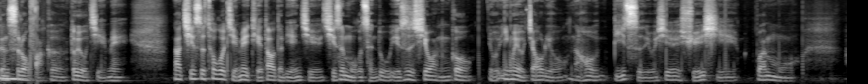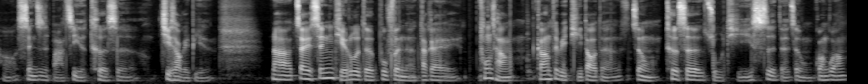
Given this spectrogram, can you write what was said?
跟斯洛伐克都有姐妹。嗯、那其实透过姐妹铁道的连接，其实某个程度也是希望能够有，因为有交流，然后彼此有一些学习、观摩，哦，甚至把自己的特色介绍给别人。那在森林铁路的部分呢，大概通常刚刚特别提到的这种特色主题式的这种观光，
